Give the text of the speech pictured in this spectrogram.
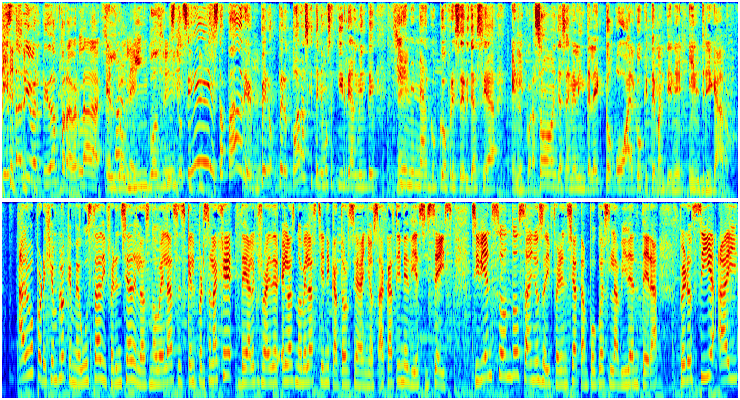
Y está divertida para verla el domingo. Sí. sí, está padre. Pero, pero todas las que tenemos aquí realmente tienen algo que ofrecer, ya sea en el corazón, ya sea en el intelecto o algo que te mantiene intrigado. Algo, por ejemplo, que me gusta a diferencia de las novelas es que el personaje de Alex Rider en las novelas tiene 14 años, acá tiene 16. Si bien son dos años de diferencia, tampoco es la vida entera, pero sí hay,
